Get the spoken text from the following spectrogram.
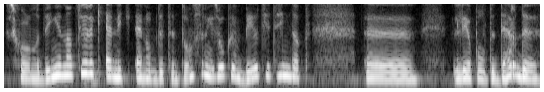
schone dingen natuurlijk. En, ik, en op de tentoonstelling is ook een beeldje te zien dat uh, Leopold III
